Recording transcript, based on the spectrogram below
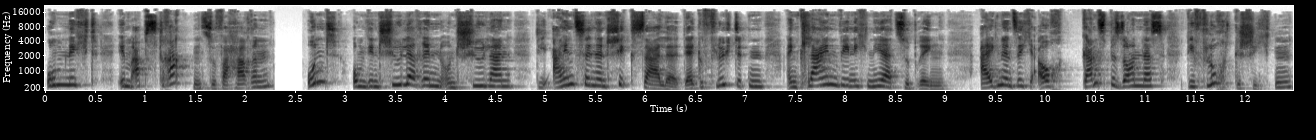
Um nicht im Abstrakten zu verharren, um den Schülerinnen und Schülern die einzelnen Schicksale der Geflüchteten ein klein wenig näher zu bringen, eignen sich auch ganz besonders die Fluchtgeschichten,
